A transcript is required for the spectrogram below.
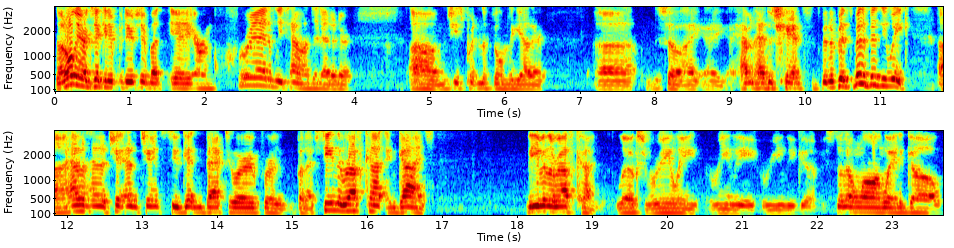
not only our executive producer but our incredibly talented editor. Um, she's putting the film together. Uh, so I, I, I, haven't had the chance. It's been a it's been a busy week. Uh, I haven't had a ch- had a chance to get back to her for, but I've seen the rough cut, and guys, even the rough cut looks really, really, really good. We still got a long way to go,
